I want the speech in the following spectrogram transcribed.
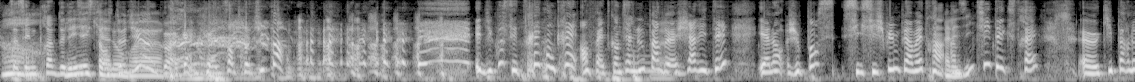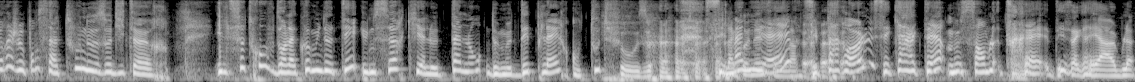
Ça, c'est une preuve de l'existence de Dieu, qu'elle ne s'entretue pas. Et du coup, c'est très concret, en fait, quand elle nous parle de la charité. Et alors, je pense, si, je puis me permettre un, petit extrait euh, qui parlera, je pense, à tous nos auditeurs. Il se trouve dans la communauté une sœur qui a le talent de me déplaire en toutes choses. Ses manières, ses paroles, ses caractères me semblent très désagréables.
